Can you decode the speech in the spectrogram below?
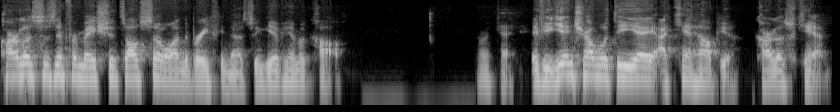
Carlos's information is also on the briefing notes and give him a call. Okay. If you get in trouble with DEA, I can't help you. Carlos can.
